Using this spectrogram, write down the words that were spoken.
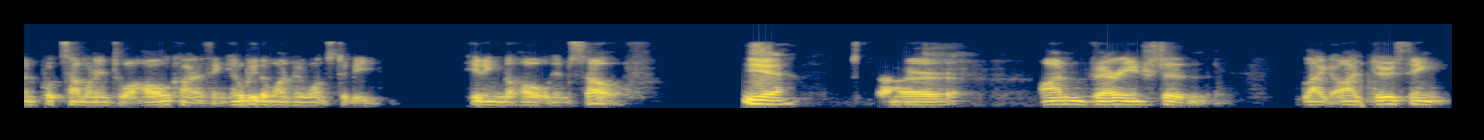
and put someone into a hole kind of thing. He'll be the one who wants to be hitting the hole himself. Yeah, So I'm very interested. In, like, I do think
